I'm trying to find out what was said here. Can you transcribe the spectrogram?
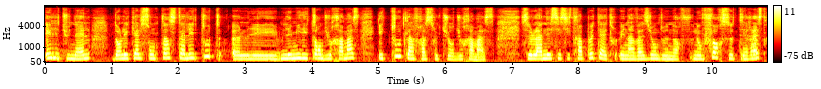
et les tunnels dans lesquels sont installés toutes euh, les, les militants du Hamas et toute l'infrastructure du Hamas. Cela nécessitera peut-être une invasion de nos forces terrestres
